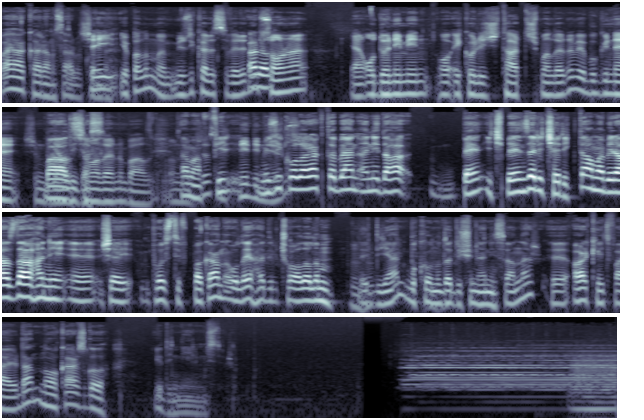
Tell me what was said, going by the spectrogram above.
bayağı karamsar bu şey konuda. Şey yapalım mı müzik arası verelim Aral sonra yani o dönemin o ekoloji tartışmalarını ve bugüne şimdi Bağlayacağız. yansımalarını bağlayacağız. Tamam. Fil, müzik olarak da ben hani daha ben iç benzer içerikte ama biraz daha hani e, şey pozitif bakan olaya hadi çoğalalım Hı -hı. diyen bu konuda düşünen insanlar e, Arcade Fire'dan No Cars Go'yu dinleyelim istiyorum. Between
